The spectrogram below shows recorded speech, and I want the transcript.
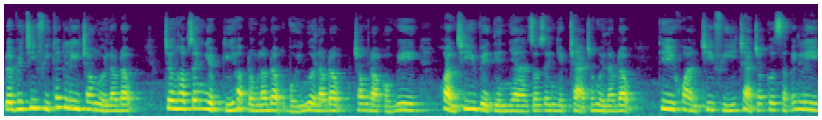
đối với chi phí cách ly cho người lao động, trường hợp doanh nghiệp ký hợp đồng lao động với người lao động, trong đó có ghi khoản chi về tiền nhà do doanh nghiệp trả cho người lao động thì khoản chi phí trả cho cơ sở cách ly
